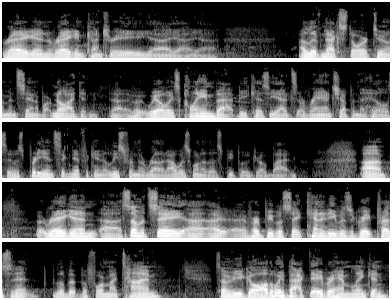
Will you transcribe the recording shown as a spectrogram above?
Reagan, Reagan country. Yeah, yeah, yeah. I lived next door to him in Santa Barbara. No, I didn't. Uh, we always claimed that because he had a ranch up in the hills. It was pretty insignificant, at least from the road. I was one of those people who drove by it. Um, Reagan, uh, some would say, uh, I, have heard people say Kennedy was a great president a little bit before my time. Some of you go all the way back to Abraham Lincoln.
